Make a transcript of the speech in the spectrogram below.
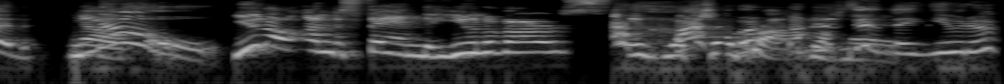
done. No. No. You don't understand the universe is what I your don't problem is. understand the universe.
